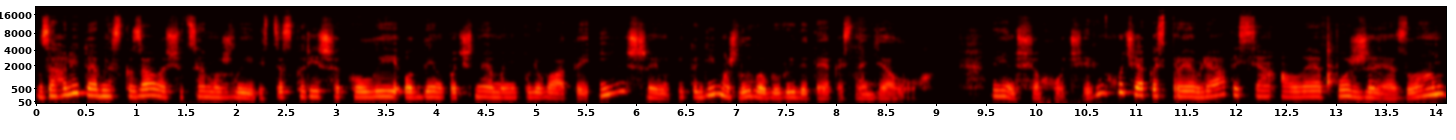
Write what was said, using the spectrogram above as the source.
Взагалі-то я б не сказала, що це можливість. Це скоріше, коли один почне маніпулювати іншим, і тоді, можливо, ви вийдете якось на діалог. Він що хоче? Він хоче якось проявлятися, але по жезлам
